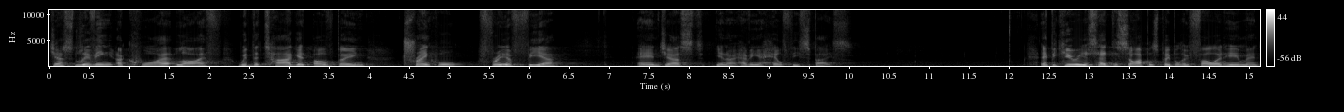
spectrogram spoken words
Just living a quiet life with the target of being tranquil, free of fear, and just, you know, having a healthy space. Epicurus had disciples, people who followed him and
